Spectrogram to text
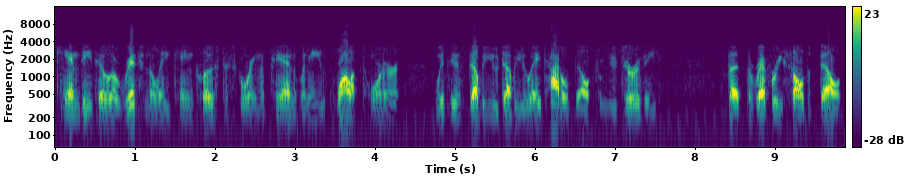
Candido originally came close to scoring the pin when he walloped Horner with his WWA title belt from New Jersey, but the referee saw the belt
